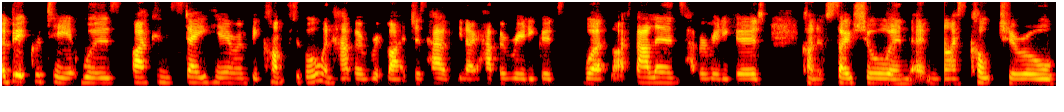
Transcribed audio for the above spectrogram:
Ubiquity it was I can stay here and be comfortable and have a like just have you know have a really good work life balance, have a really good kind of social and, and nice cultural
